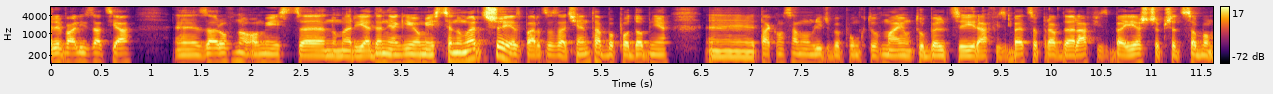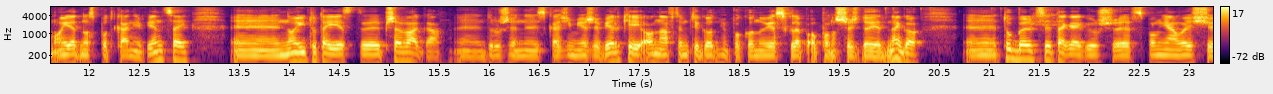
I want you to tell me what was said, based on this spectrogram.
rywalizacja zarówno o miejsce numer jeden, jak i o miejsce numer trzy jest bardzo zacięta, bo podobnie y, taką samą liczbę punktów mają tubylcy i Rafis B. Co prawda Rafis B jeszcze przed sobą o jedno spotkanie więcej. No i tutaj jest przewaga drużyny z Kazimierzy Wielkiej. Ona w tym tygodniu pokonuje sklep Opon 6 do 1. E, tubylcy, tak jak już e, wspomniałeś, e,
